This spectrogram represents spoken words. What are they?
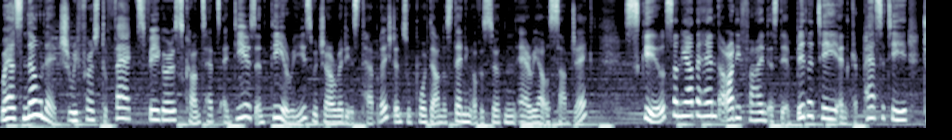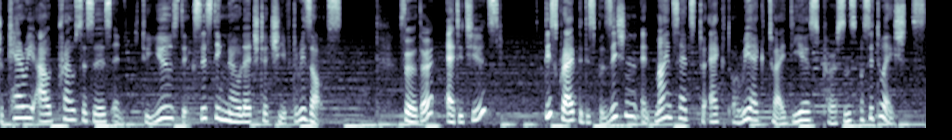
whereas knowledge refers to facts, figures, concepts, ideas, and theories which are already established and support the understanding of a certain area or subject. Skills, on the other hand, are defined as the ability and capacity to carry out processes and to use the existing knowledge to achieve the results. Further, attitudes describe the disposition and mindsets to act or react to ideas, persons, or situations.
